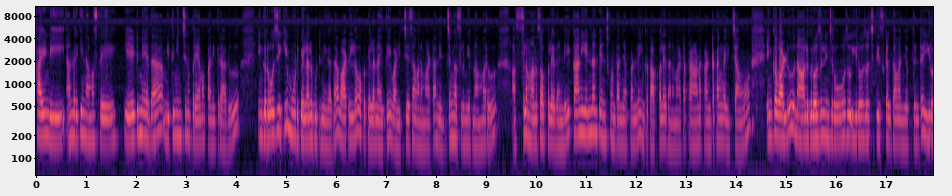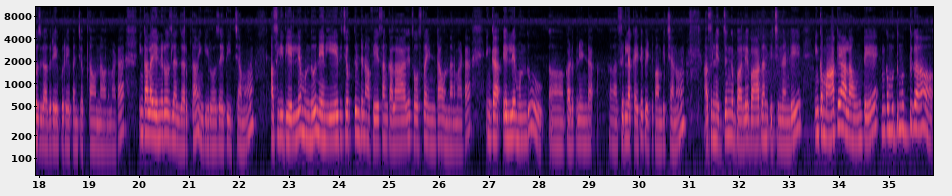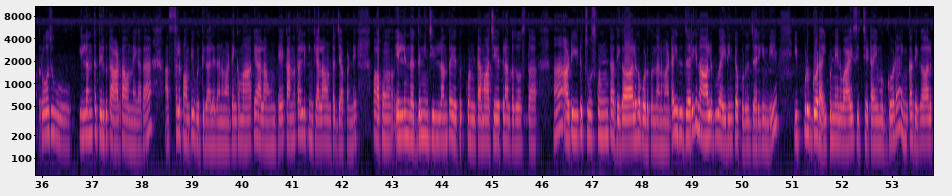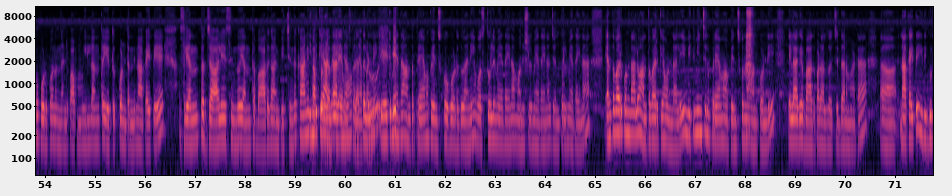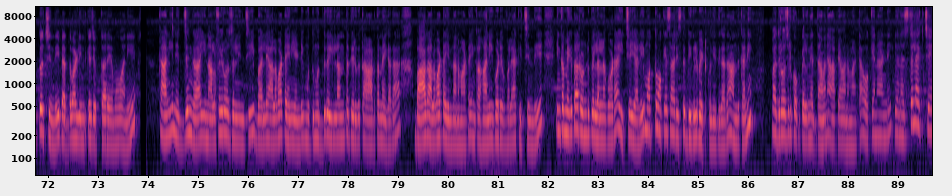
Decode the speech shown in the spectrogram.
Hi అండి. అందరికీ నమస్తే. ఏటి మీద మితిమించిన ప్రేమ పనికిరాదు. ఇంకా రోజుకి మూడు పిల్లలు పుట్టినాయి కదా వాటిల్లో ఒక పిల్లనైతే వాళ్ళు ఇచ్చేసామన్నమాట. నిజంగా అసలు మీరు నమ్మరు. అస్సలు మనసు ఒప్పలేదండి. కానీ ఎన్నని పెంచుకుంటాను చెప్పండి ఇంకా తప్పలేదన్నమాట. ప్రాణకంటకంగా ఇచ్చాము. ఇంకా వాళ్ళు నాలుగు రోజుల నుంచి రోజు ఈ రోజు వచ్చి తీసుకెళ్తామని చెప్తుంటే ఈ రోజు కాదు రేపు రేపు అని చెప్తా ఉన్నాం అనమాట ఇంకా అలా ఎన్ని రోజులు అని జరుపుతాం? ఇంక ఈ రోజు అయితే ఇచ్చాము. అసలు ఇది వెళ్ళే ముందు నేను ఏది చెప్తుంటే నా ఫేస్ అంక అలాగే చూస్తా ఇంటా ఉందన్నమాట. ఇంకా వెళ్ళే ముందు కడుపు నిండా సిర్లక్ అయితే పెట్టి పంపించాను. అసలు నిజంగా భలే బాధ అనిపించిందండి. ఇంకా మాకే అలా ఉంటే ఇంకా ముద్దు ముద్దుగా రోజు ఇల్లంతా తిరుగుతూ ఆడుతూ ఉన్నాయి కదా. అస్సలు పంపి బుద్ధి కాలేదనమాట ఇంకా మాకే అలా ఉంటే కన్నతల్లికి ఇంకెలా ఉంటుంది చెప్పండి. పాపం వెళ్ళిన దగ్గర నుంచి ఇల్లంతా ఎతుక్కుంటా మా చేతులంక చూస్తా అటు ఇటు చూసుకుంటా దిగాలుగా పడుకుందనమాట ఇది జరిగి నాలుగు ఐదింటప్పుడు జరిగింది. ఇప్పుడు కూడా ఇప్పుడు నేను వాయిస్ ఇచ్చే టైంకి కూడా ఇంకా దిగాలుగా పడుకొని ఉందండి పాపం. ఇల్లంతా ఎత్తుక్కుంటుంది నాకైతే. అసలు ఎంత జాలేసిందో ఎంత బాధగా అనిపించిందో. కానీ ఇందుకే అంటారేమో పెద్దలు. ఏటి మీద అంత ప్రేమ పెంచుకోకూడదు అని వస్తువుల మీదైనా మనుషుల మీదైనా జంతువుల మీదైనా ఎంతవరకు ఉండాలో అంతవరకే ఉండాలి. మితిమించిన ప్రేమ పెంచుకున్నాం అనుకోండి ఇలాగే బాధపడాల్సి వచ్చింది అనమాట నాకైతే ఇది గుర్తొచ్చింది పెద్దవాళ్ళు ఇందుకే చెప్తారేమో అని. కానీ నిజంగా ఈ నలభై రోజుల నుంచి భలే అలవాటైనాయండి. ముద్దు ముద్దుగా ఇల్లంతా తిరుగుతూ ఆడుతున్నాయి కదా బాగా అలవాటైందనమాట ఇంకా హనీ కూడా ఇవ్వలేక ఇచ్చింది. ఇంకా మిగతా రెండు పిల్లల్ని కూడా ఇచ్చేయాలి. మొత్తం ఒకేసారి ఇస్తే దిగులు పెట్టుకునేది కదా అందుకని పది రోజులకు ఒక పిల్లని ఇద్దామని ఆపామన్నమాట. ఓకేనా అండి? ఇది నచ్చితే లైక్ చేయండి.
